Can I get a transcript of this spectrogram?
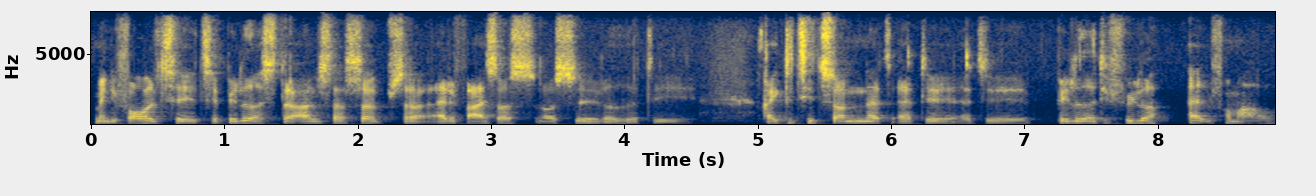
Men i forhold til, til billeder størrelser, så, så er det faktisk også, også øh, hvad hedder det, rigtig tit sådan, at, at, øh, at, at billeder de fylder alt for meget.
